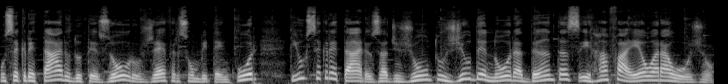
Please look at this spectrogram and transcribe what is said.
o secretário do Tesouro, Jefferson Bittencourt, e os secretários adjuntos Gildenora Dantas e Rafael Araújo.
